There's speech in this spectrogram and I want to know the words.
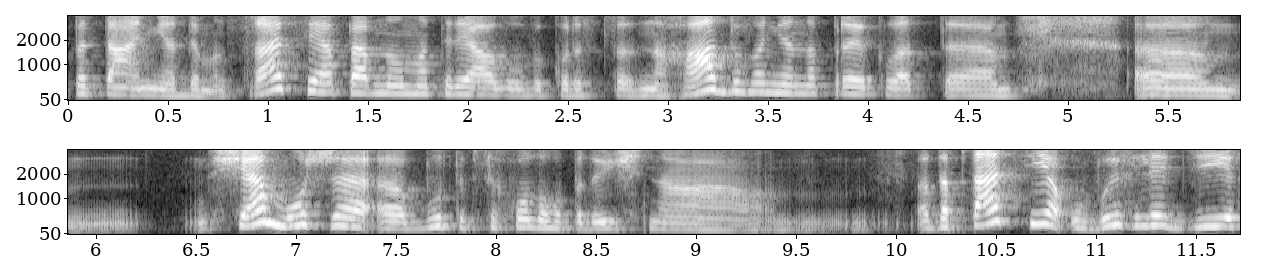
питання, демонстрація певного матеріалу, використання нагадування, наприклад. Ще може е, бути психолого-педагогічна адаптація у вигляді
